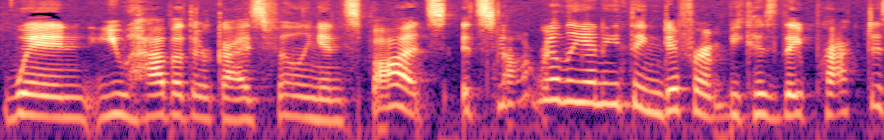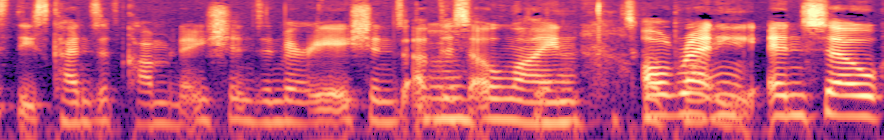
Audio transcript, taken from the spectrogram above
when you have other guys filling in spots, it's not really anything different because they practice these kinds of combinations and variations of mm-hmm. this O line yeah, already. And so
